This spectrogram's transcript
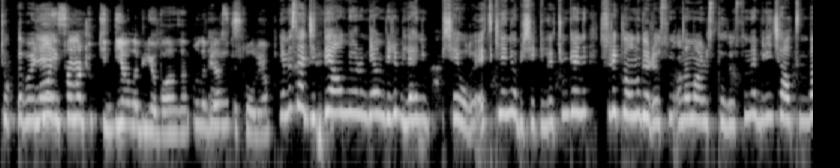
çok da böyle Ama insanlar çok ciddiye alabiliyor bazen. O da biraz Evet. kötü oluyor. Ya mesela ciddiye almıyorum diyen biri bile hani şey oluyor etkileniyor bir şekilde. Çünkü hani sürekli onu görüyorsun ona maruz kalıyorsun ve bilinç altında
